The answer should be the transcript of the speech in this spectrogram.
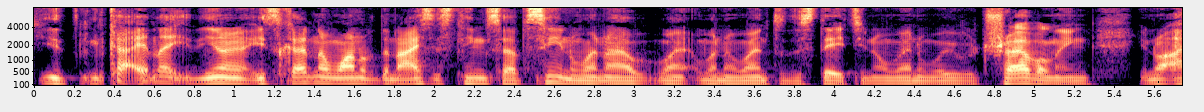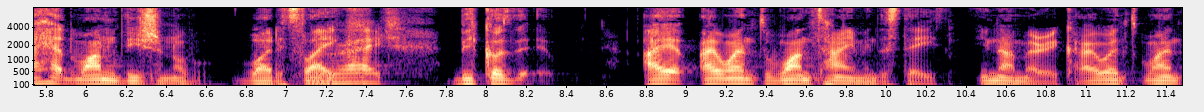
it kind of you know it's kind of one of the nicest things i've seen when i when, when i went to the states you know when we were traveling you know i had one vision of what it's like Right. because I, I went one time in the state in America. I went one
